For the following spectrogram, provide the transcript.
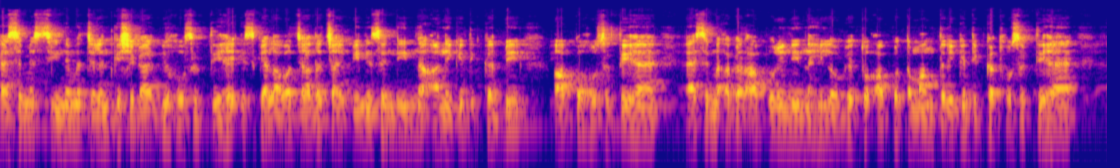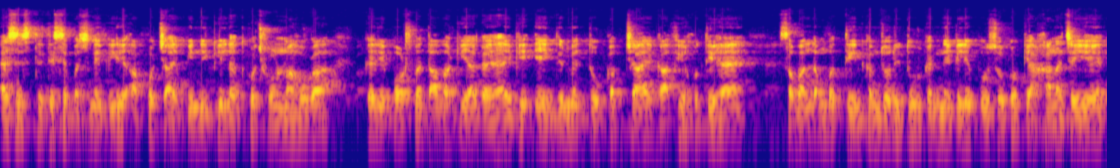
ऐसे में सीने में जलन की शिकायत भी हो सकती है। इसके अलावा ज़्यादा चाय पीने से नींद न आने की दिक्कत भी आपको हो सकती है। ऐसे में अगर आप पूरी नींद नहीं लोगे तो आपको तमाम तरह की दिक्कत हो सकती है। ऐसी स्थिति से बचने के लिए आपको चाय पीने की लत को छोड़ना होगा। कई रिपोर्ट्स में दावा किया गया है कि एक दिन में दो कप चाय काफ़ी होती है। सवाल नंबर तीन, कमज़ोरी दूर करने के लिए पुरुषों को क्या खाना चाहिए?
